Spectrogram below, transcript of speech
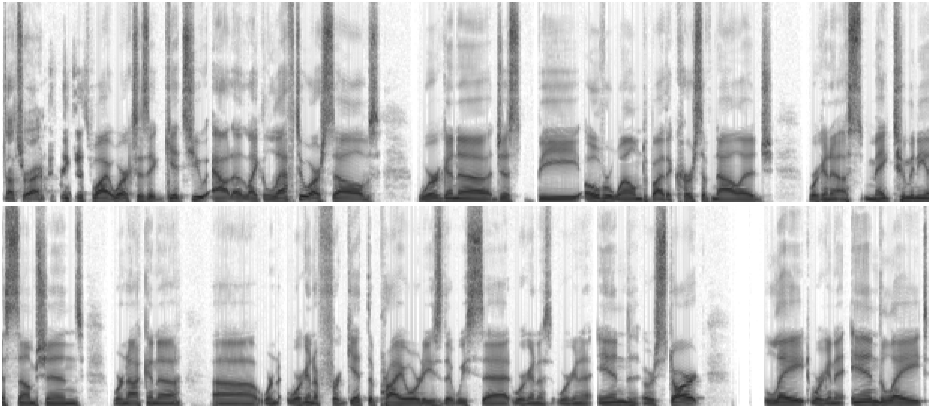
That's right. I think that's why it works, is it gets you out of like left to ourselves, we're gonna just be overwhelmed by the curse of knowledge. We're gonna make too many assumptions. We're not gonna uh, we're we're going to forget the priorities that we set. We're going to we're going to end or start late. We're going to end late.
